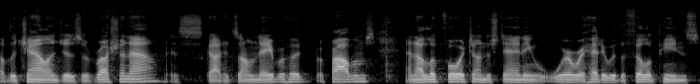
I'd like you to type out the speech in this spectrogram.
of the challenges of Russia now. It's got its own neighborhood problems, and I look forward to understanding where we're headed with the Philippines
